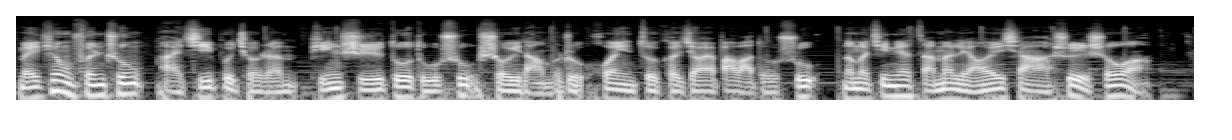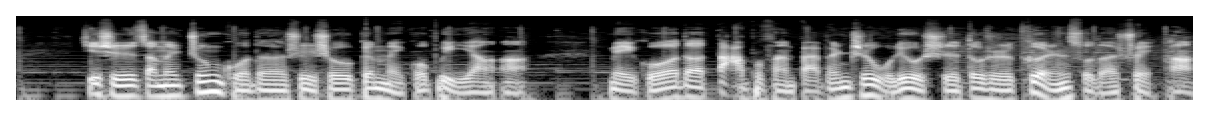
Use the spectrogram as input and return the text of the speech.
每天五分钟，买机不求人。平时多读书，收益挡不住。欢迎做客教育爸爸读书。那么今天咱们聊一下税收啊。其实咱们中国的税收跟美国不一样啊。美国的大部分百分之五六十都是个人所得税啊。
